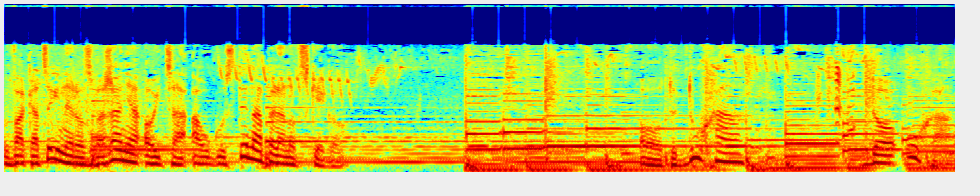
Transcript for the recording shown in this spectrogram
Wakacyjne rozważania ojca Augustyna Pelanowskiego. Od ducha do ucha.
